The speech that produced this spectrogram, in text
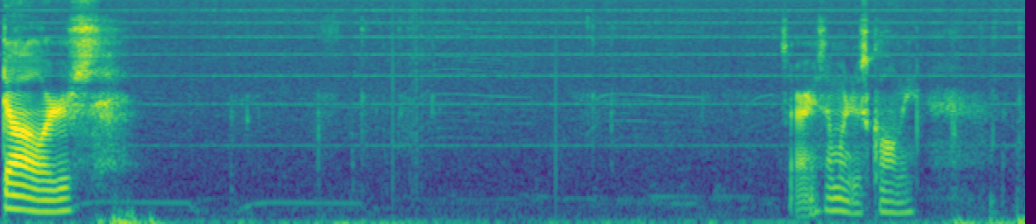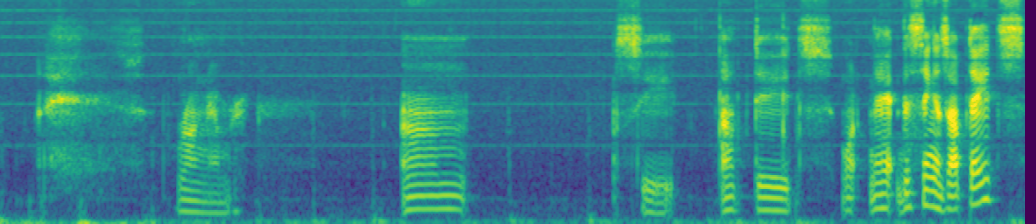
dollars. Sorry, someone just called me. Wrong number. Um, let's see. Updates. What? This thing is updates?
